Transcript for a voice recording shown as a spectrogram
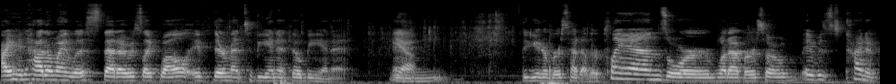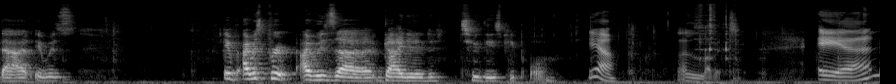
i had had on my list that i was like well if they're meant to be in it they'll be in it Yeah. and the universe had other plans or whatever so it was kind of that it was it, i was per, i was uh, guided to these people Yeah, I love it. And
